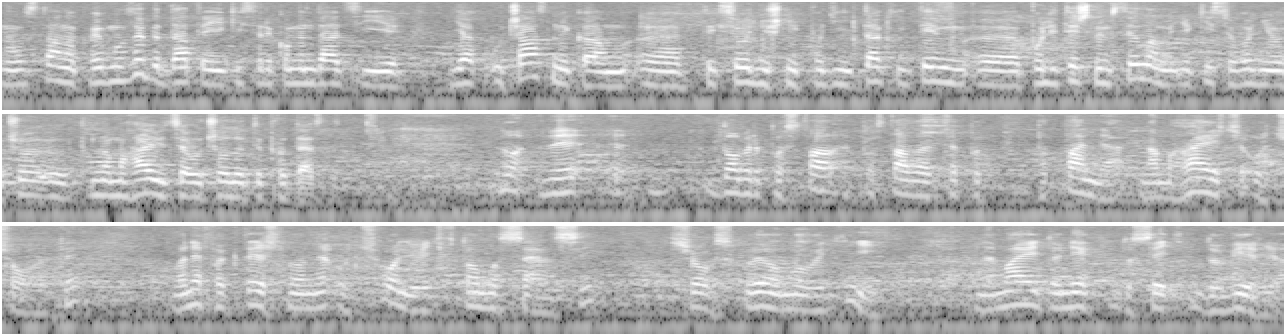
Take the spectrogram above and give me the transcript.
Наостанок, ви могли б дати якісь рекомендації як учасникам е, тих сьогоднішніх подій, так і тим е, політичним силам, які сьогодні намагаються очолити протест? Ну, ви е, добре поставили це питання, намагаються очолити. Вони фактично не очолюють в тому сенсі, що особливо молоді не мають до них досить довір'я.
